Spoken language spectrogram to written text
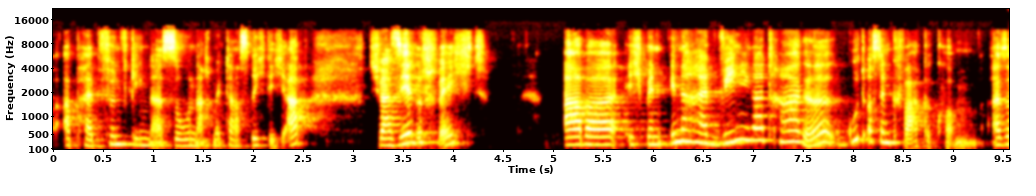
ab halb fünf ging das so nachmittags richtig ab. Ich war sehr geschwächt aber ich bin innerhalb weniger Tage gut aus dem Quark gekommen. Also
